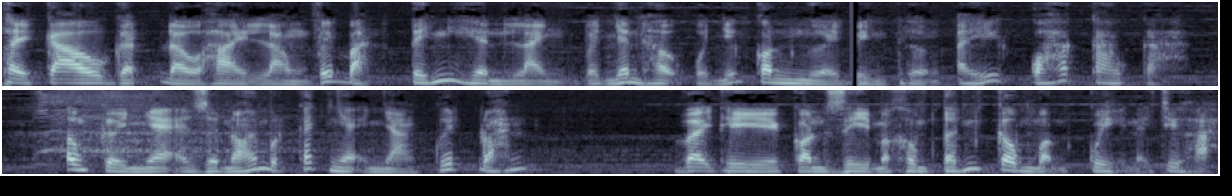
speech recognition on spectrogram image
Thầy Cao gật đầu hài lòng với bản tính hiền lành và nhân hậu của những con người bình thường ấy quá cao cả. Ông cười nhẹ rồi nói một cách nhẹ nhàng quyết đoán: "Vậy thì còn gì mà không tấn công bọn quỷ này chứ hả?"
